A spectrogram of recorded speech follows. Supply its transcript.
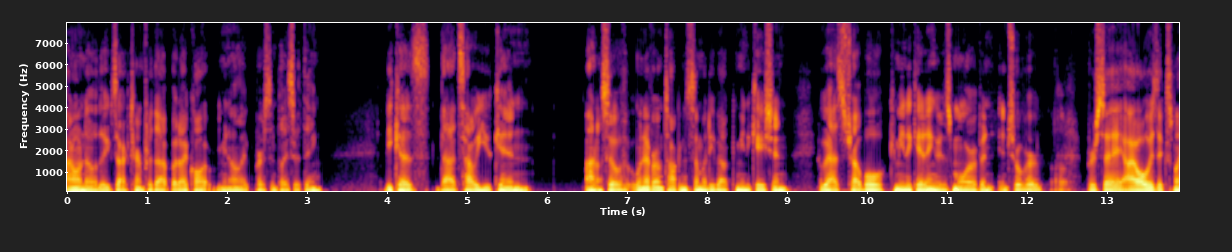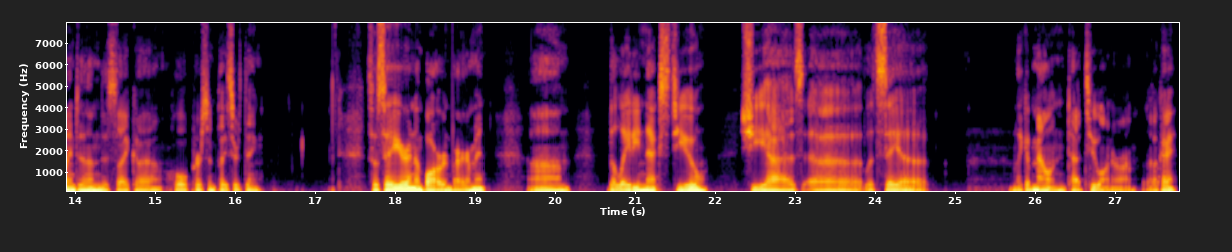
I don't know the exact term for that, but I call it you know like person, place, or thing, because that's how you can. I don't know. So whenever I'm talking to somebody about communication who has trouble communicating, is more of an introvert Uh-huh. per se, I always explain to them this like a whole person, place, or thing. So say you're in a bar environment, um, the lady next to you, she has a let's say a like a mountain tattoo on her arm. Oh. Okay,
